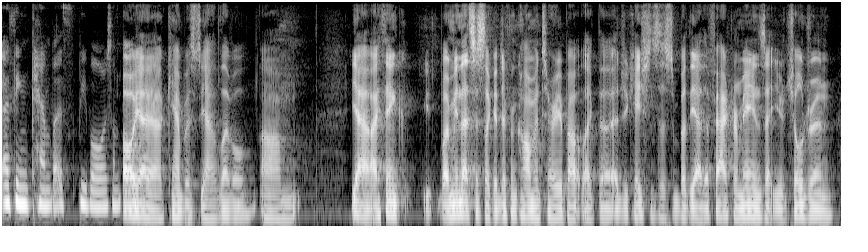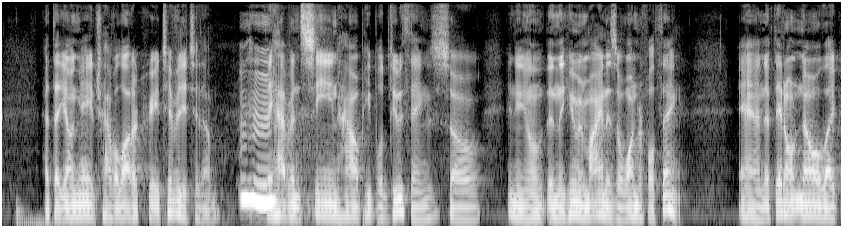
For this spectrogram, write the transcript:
i think campus people or something Oh yeah, yeah, campus, yeah, level. Um, yeah, I think. I mean, that's just like a different commentary about like the education system. But yeah, the fact remains that your children, at that young age, have a lot of creativity to them. They haven't seen how people do things, so and you know, and the human mind is a wonderful thing. And if they don't know like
